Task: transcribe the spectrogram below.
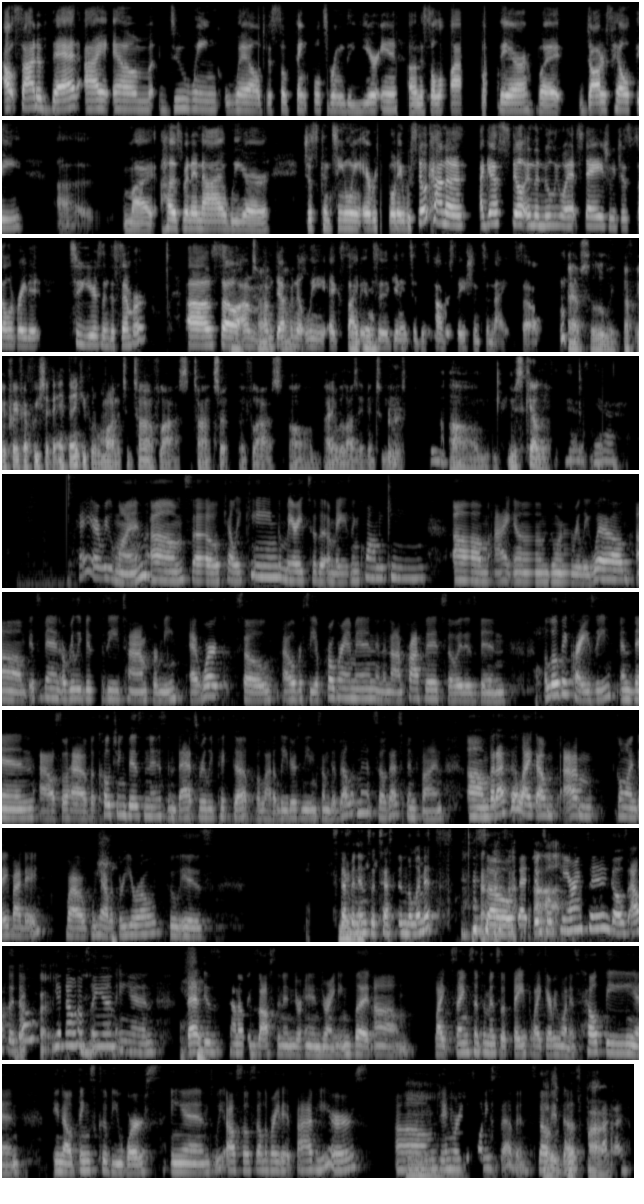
Outside of that, I am doing well. Just so thankful to bring the year in. Um, it's a lot there, but daughter's healthy. Uh, my husband and I, we are just continuing every single day. We're still kind of, I guess, still in the newlywed stage. We just celebrated two years in December. Um, so Mm, I'm time I'm definitely excited Oh. to get into this conversation tonight. So Absolutely. I, I appreciate that. And thank you for the reminder too. Time flies. Time certainly flies. Um, I didn't realize it had been two years. Um, Miss Kelly. yes, yeah. Hey everyone. Um, so Kelly King, married to the amazing Kwame King. Um, I am doing really well. Um, it's been a really busy time for me at work. So I oversee a programming and a nonprofit. So it has been a little bit crazy. And then I also have a coaching business, and that's really picked up. A lot of leaders needing some development. So that's been fun. Um, but I feel like I'm I'm going day by day. While we have a three year old who is stepping into testing the limits. So that gentle parenting goes out the door. You know what I'm saying? And that is kind of exhausting and, and draining. But um, like same sentiments of faith, like everyone is healthy and you know things could be worse. And we also celebrated five years, um, January the 27th. So it does five.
